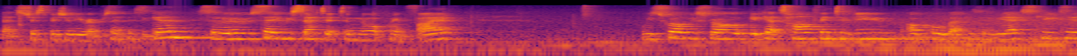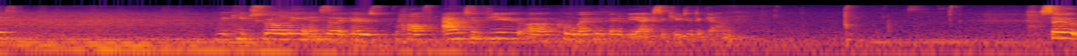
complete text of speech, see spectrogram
Let's just visually represent this again. So say we set it to 0.5. We scroll, we scroll, it gets half into view, our callback is going to be executed. We keep scrolling until it goes half out of view, our callback is going to be executed again. So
